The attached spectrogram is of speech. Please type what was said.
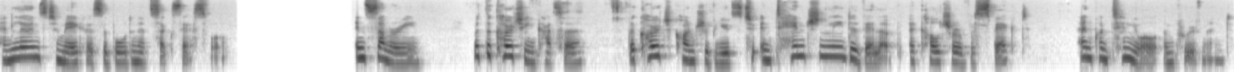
and learns to make her subordinates successful. In summary, with the coaching kata, the coach contributes to intentionally develop a culture of respect and continual improvement.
